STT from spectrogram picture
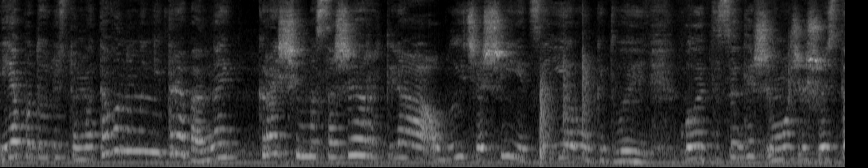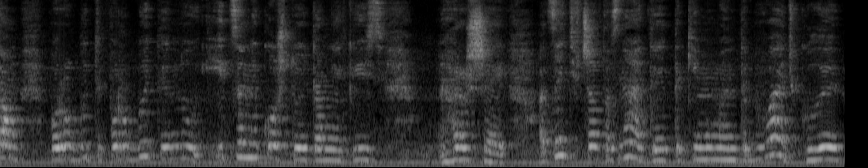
І я подивлюсь, думаю, та воно мені треба. Найкращий масажер для обличчя шиї це є руки твої. Коли ти сидиш і можеш щось там поробити, поробити, ну і це не коштує там якийсь грошей. А це дівчата, знаєте, такі моменти бувають, коли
